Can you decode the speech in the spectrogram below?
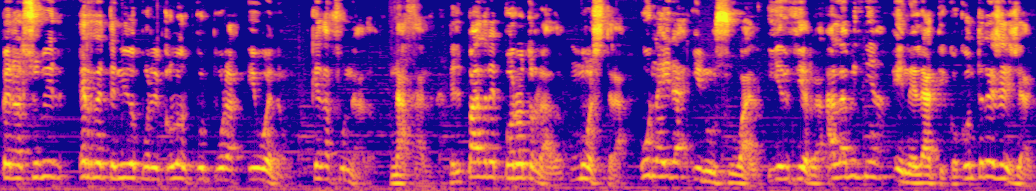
pero al subir es retenido por el color púrpura y bueno, queda funado. Nathan, el padre, por otro lado, muestra una ira inusual y encierra a la niña en el ático con Teresa y Jack,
